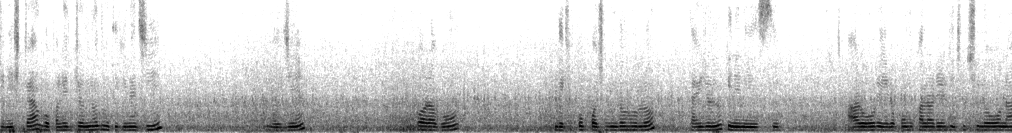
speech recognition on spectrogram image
জিনিসটা গোপালের জন্য ধুতি কিনেছি। এই যে পরাবো। দেখে খুব পছন্দ হলো, তাই জন্য কিনে নিয়ে এসেছি। আর ওর এরকম কালারের কিছু ছিল না।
